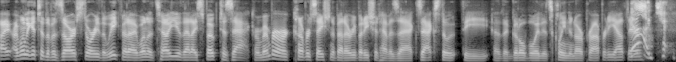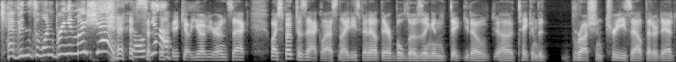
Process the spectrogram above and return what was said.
I, I want to get to the bizarre story of the week, but I want to tell you that I spoke to Zach. Remember our conversation about everybody should have a Zach? Zach's the the uh, the good old boy that's cleaning our property out there. Yeah, Ke- Kevin's the one bringing my shed. So, So yeah. there you go. You have your own Zach. Well, I spoke to Zach last night. He's been out there bulldozing and you know uh, taking the brush and trees out that are dead,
